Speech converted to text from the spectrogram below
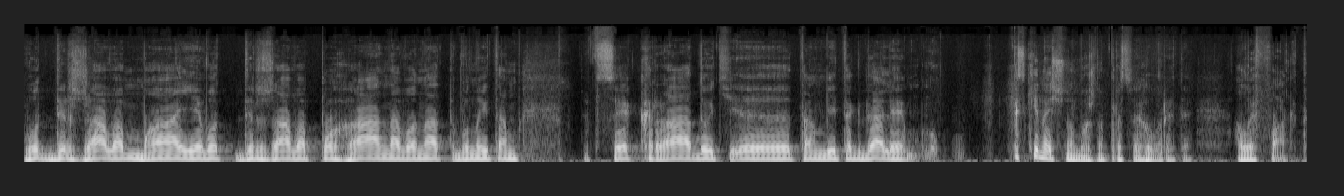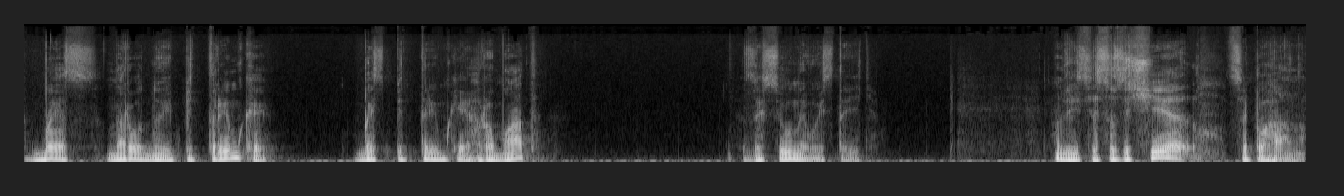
от держава має, от держава погана, вона, вони там все крадуть е, там, і так далі. Ну, Безкінечно можна про це говорити. Але факт, без народної підтримки, без підтримки громад, ЗСУ не вистоїть. Ну, Дивіться, СЗЧ це погано.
